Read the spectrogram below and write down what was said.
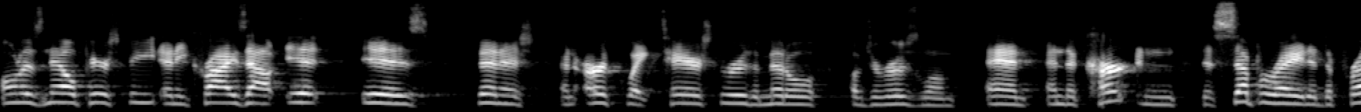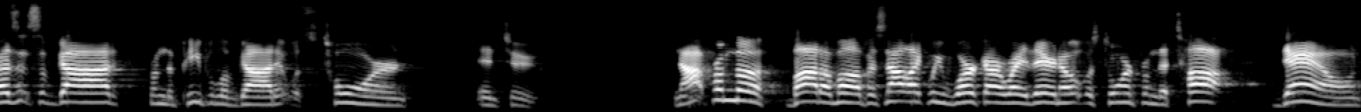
on his nail pierced feet and he cries out, It is finished, an earthquake tears through the middle of Jerusalem. And, and the curtain that separated the presence of God from the people of God, it was torn in two. Not from the bottom up. It's not like we work our way there. No, it was torn from the top down.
